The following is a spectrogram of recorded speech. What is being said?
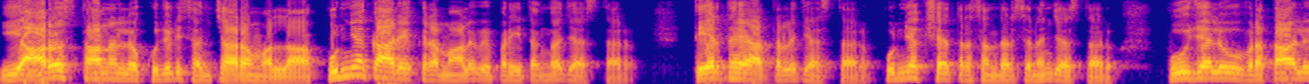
ఈ ఆరో స్థానంలో కుజుడి సంచారం వల్ల పుణ్య కార్యక్రమాలు విపరీతంగా చేస్తారు. తీర్థయాత్రలు చేస్తారు పుణ్యక్షేత్ర సందర్శనం చేస్తారు. పూజలు వ్రతాలు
